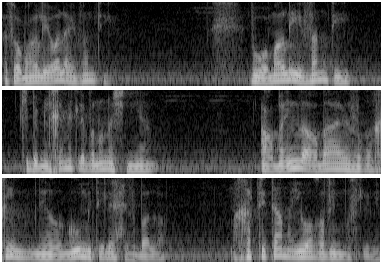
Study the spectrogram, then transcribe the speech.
אז הוא אמר לי, וואלה, הבנתי. והוא אמר לי, הבנתי, כי במלחמת לבנון השנייה, 44 אזרחים נהרגו מטילי חיזבאללה. מחציתם היו ערבים מוסלמים.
